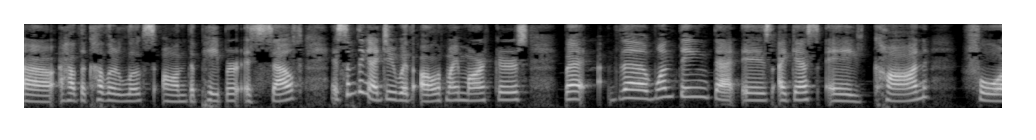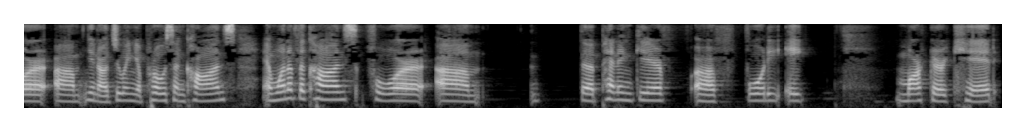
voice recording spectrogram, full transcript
uh, how the color looks on the paper itself. It's something I do with all of my markers, but the one thing that is, I guess, a con for, um, you know, doing your pros and cons, and one of the cons for um, the Pen and Gear uh, 48 marker kit,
